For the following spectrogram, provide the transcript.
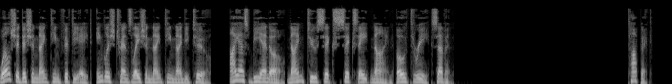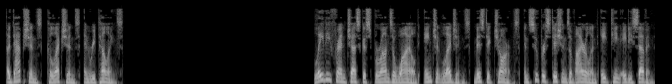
Welsh edition 1958, English translation 1992. ISBN 0-926689-03-7. Adaptions, collections, and retellings Lady Francesca Speranza Wilde, Ancient Legends, Mystic Charms, and Superstitions of Ireland 1887.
